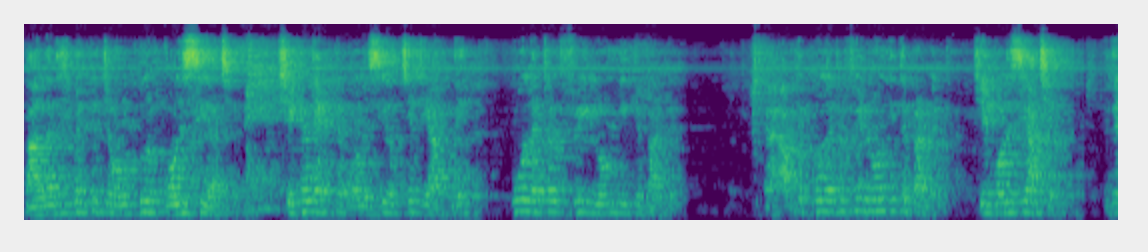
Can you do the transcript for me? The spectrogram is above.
বাংলাদেশ ব্যাংকের যে অনেকগুলো পলিসি আছে সেখানে একটা পলিসি হচ্ছে যে আপনি কোল্যাটারাল ফ্রি লোন নিতে পারবেন। হ্যাঁ, আপনি কোল্যাটারাল ফ্রি লোন নিতে পারবেন সেই পলিসি আছে। কিন্তু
